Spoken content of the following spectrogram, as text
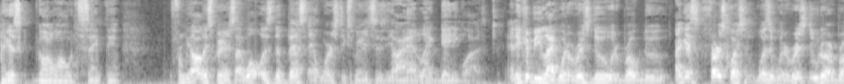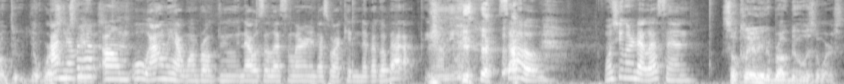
I guess going along with the same thing, from y'all experience, like what was the best and worst experiences y'all had, like dating wise? And it could be like with a rich dude, with a broke dude. I guess first question was it with a rich dude or a broke dude? Your worst I never experience. had um ooh, I only had one broke dude and that was a lesson learned that's why I can never go back. You know what I mean? so once you learn that lesson, so clearly, the broke dude was the worst.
